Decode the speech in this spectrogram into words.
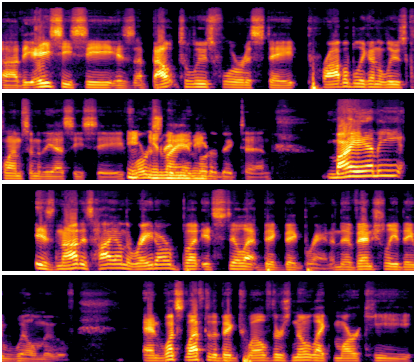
Uh, the ACC is about to lose Florida State, probably going to lose Clemson to the SEC. Florida in, State may go to the Big Ten. Miami is not as high on the radar, but it's still at big, big brand. And eventually they will move. And what's left of the Big 12, there's no like marquee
